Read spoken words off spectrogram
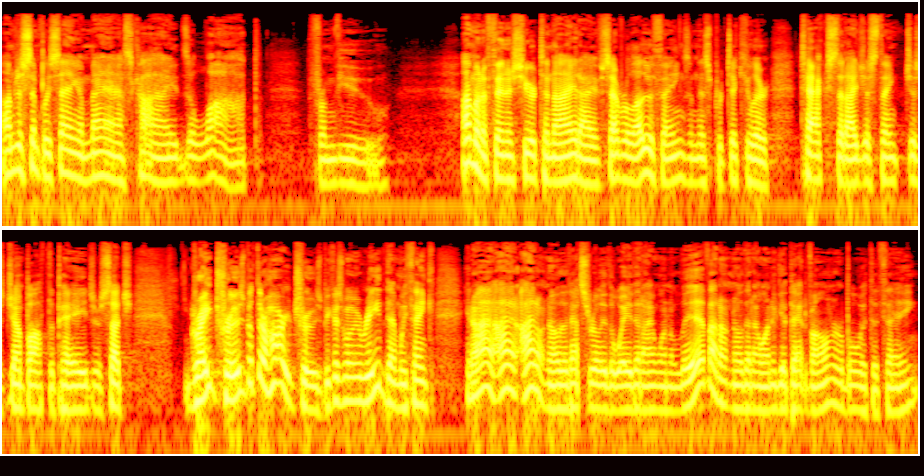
I'm just simply saying a mask hides a lot from view. I'm going to finish here tonight. I have several other things in this particular text that I just think just jump off the page or such great truths, but they're hard truths because when we read them, we think, you know, I, I, I don't know that that's really the way that I want to live. I don't know that I want to get that vulnerable with the thing.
